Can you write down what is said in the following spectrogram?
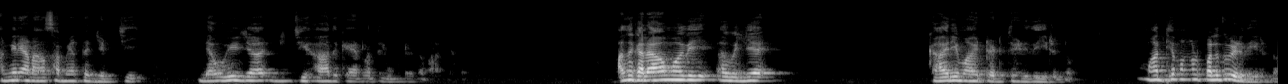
അങ്ങനെയാണ് ആ സമയത്തെ ജഡ്ജി ലൗഹിജ ജിഹാദ് കേരളത്തിൽ ഉണ്ട് എന്ന് പറഞ്ഞത്. അന്ന് കലാമതി അത് വലിയ കാര്യമായിട്ട് എടുത്ത് എഴുതിയിരുന്നു. മാധ്യമങ്ങൾ പലതും എഴുതിയിരുന്നു.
